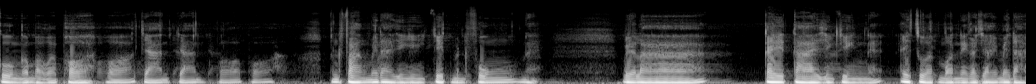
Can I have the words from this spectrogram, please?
กุ้งก็บอกว่าพอพอจานจานพอพอมันฟังไม่ได้จริงๆจิตมันฟุ้งนะ เวลาใกล้ตายจริงๆเนี่ยไอ้สวดมนต์เนี่ยก็ใช้ไม่ได้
